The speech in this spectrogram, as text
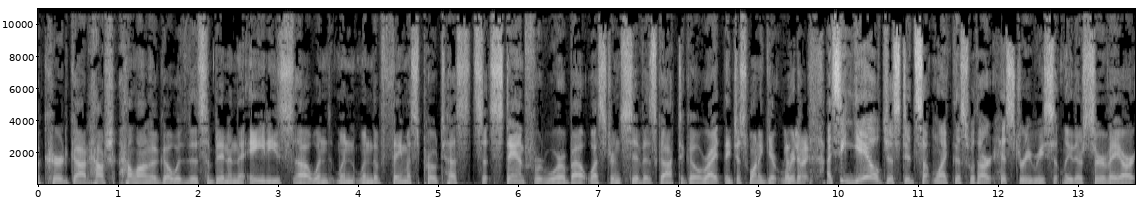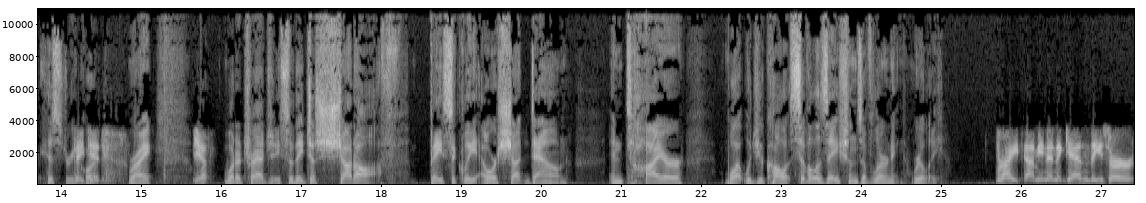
occurred. God, how how long ago would this have been in the '80s uh, when when when the famous protests at Stanford were about Western Civ has got to go? Right? They just want to get rid That's of. Right. I see Yale just did something like this with art history recently. Their survey art history. They course, did. Right? Yeah. What, what a tragedy. So they just shut off, basically, or shut down entire. What would you call it? Civilizations of learning, really. Right. I mean, and again, these are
